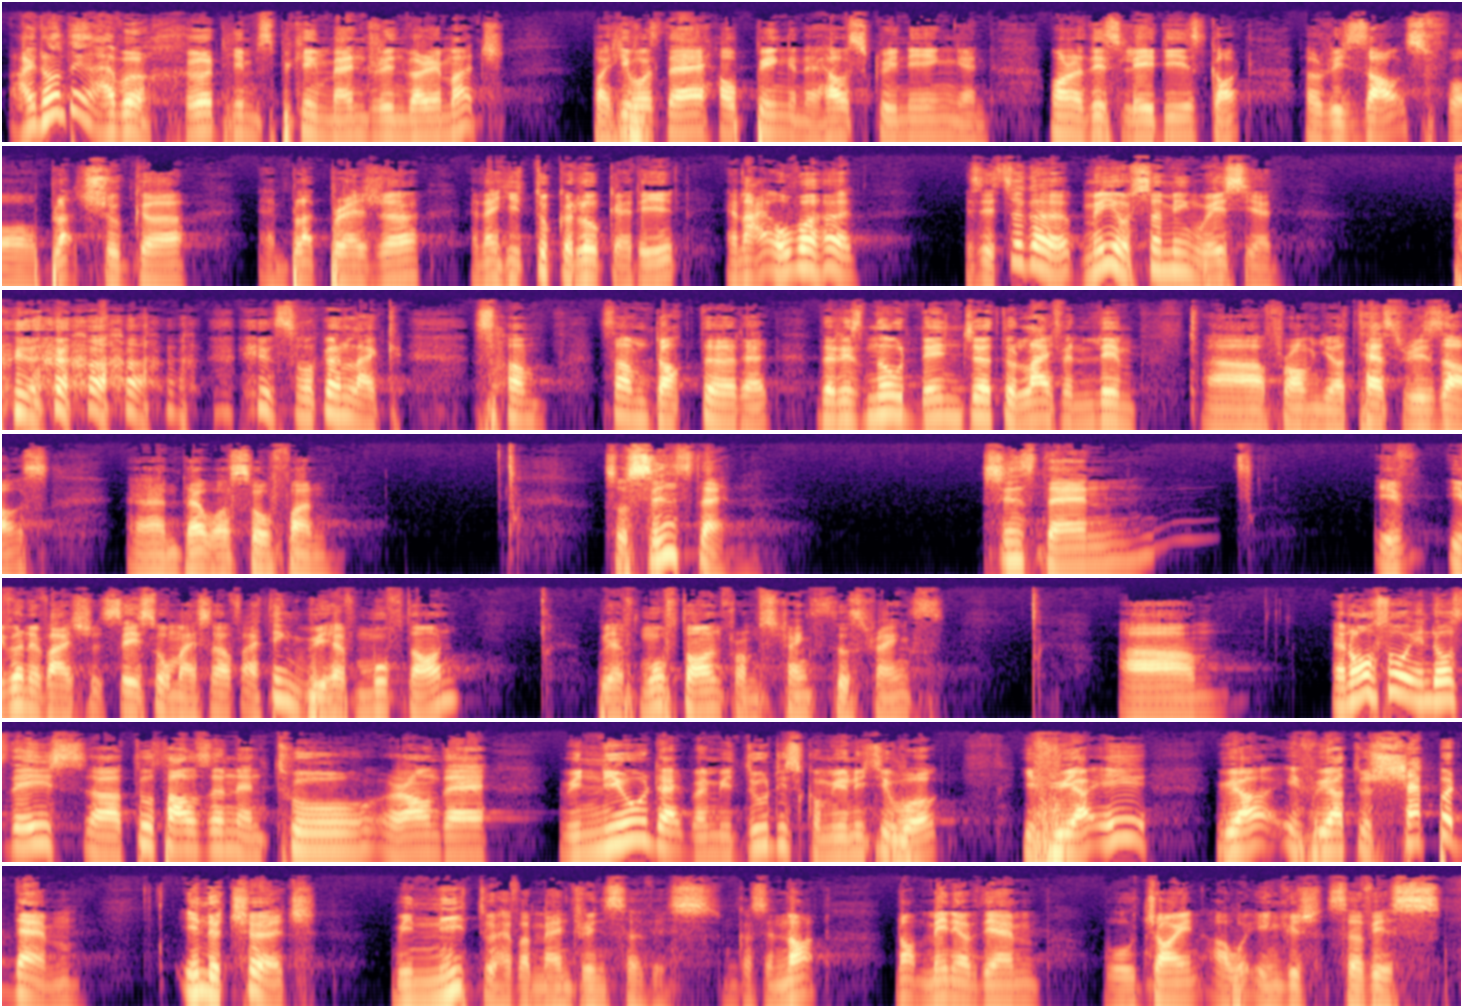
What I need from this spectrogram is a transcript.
I don't think I ever heard him speaking Mandarin very much, but he was there helping in the health screening, and one of these ladies got her results for blood sugar and blood pressure, and then he took a look at it, and I overheard, he said, 这个没有生命危险. He's spoken like some, some doctor that there is no danger to life and limb uh, from your test results. And that was so fun. So since then, since then, if, even if I should say so myself, I think we have moved on. We have moved on from strength to strength. Um, and also in those days, uh, 2002, around there, we knew that when we do this community work, if we are, a, we are, if we are to shepherd them in the church, we need to have a Mandarin service because not, not many of them will join our English service.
